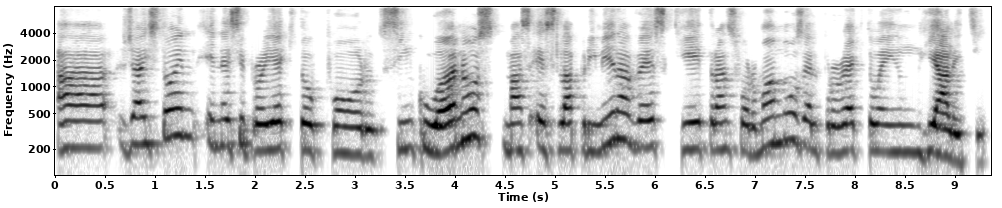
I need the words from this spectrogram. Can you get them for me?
Ah, ya estoy en, en ese proyecto por cinco años, mas es la primera vez que transformamos el proyecto en un reality.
